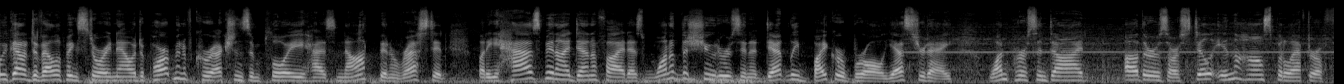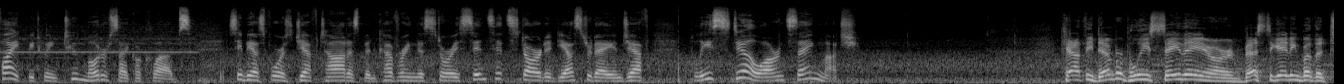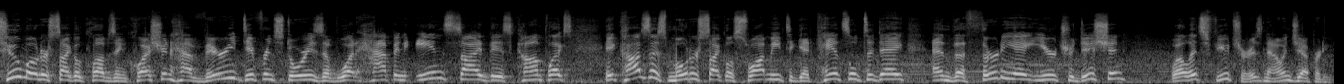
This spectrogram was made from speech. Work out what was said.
Well, we've got a developing story now. A Department of Corrections employee has not been arrested, but he has been identified as one of the shooters in a deadly biker brawl yesterday. One person died, others are still in the hospital after a fight between two motorcycle clubs. CBS 4's Jeff Todd has been covering this story since it started yesterday. And Jeff, police still aren't saying much. Kathy, Denver police say they are investigating, but the two motorcycle clubs in question have very different stories of what happened inside this complex. It caused this motorcycle swap meet to get canceled today, and the 38 year tradition, well, its future is now in jeopardy.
